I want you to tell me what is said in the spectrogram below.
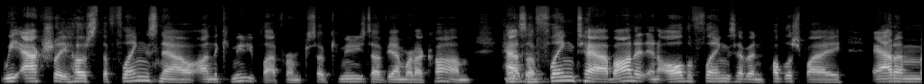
we actually host the flings now on the community platform. So communities.vmware.com has a fling tab on it, and all the flings have been published by Adam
